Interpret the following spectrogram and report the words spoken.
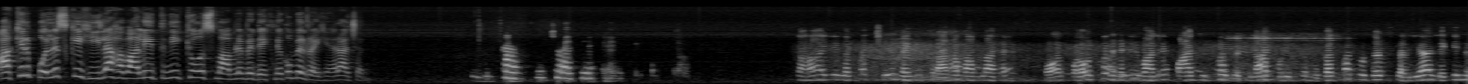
आखिर पुलिस की हीला हवाली इतनी क्यों इस मामले में देखने को मिल रही है? राजन। कहा, ये लगभग छह महीने पुराना मामला है और पड़ोस में रहने वाले पाँच युवकों के खिलाफ पुलिस ने मुकदमा तो दर्ज कर लिया, लेकिन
